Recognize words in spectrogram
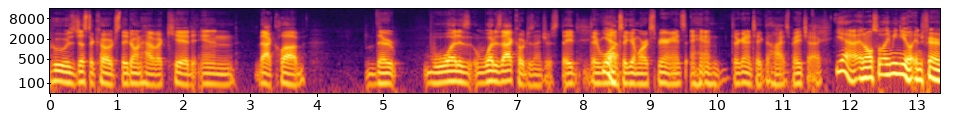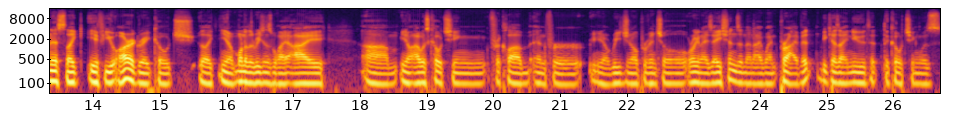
who is just a coach, they don't have a kid in that club. They're what is what is that coach's interest? They they want Yeah. to get more experience, and they're going to take the highest paycheck. Yeah, and also, I mean, you know, in fairness, like if you are a great coach, like you know, one of the reasons why I, um, you know, I was coaching for club and for you know regional, provincial organizations, and then I went private because I knew that the coaching was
